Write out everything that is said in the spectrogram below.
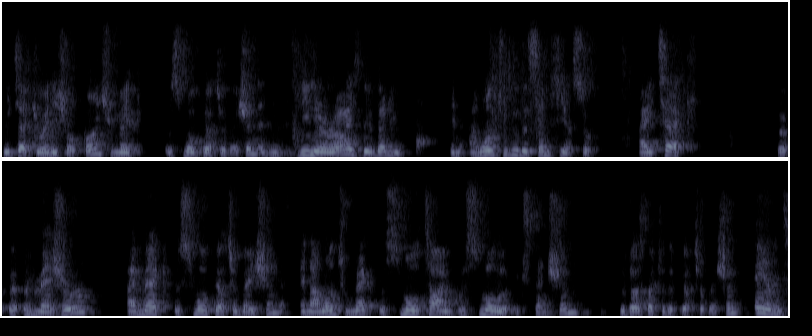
You take your initial point, you make a small perturbation and linearize the value. And I want to do the same here. So I take a, a, measure, I make a small perturbation, and I want to make a small time, a small extension with respect to the perturbation. And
